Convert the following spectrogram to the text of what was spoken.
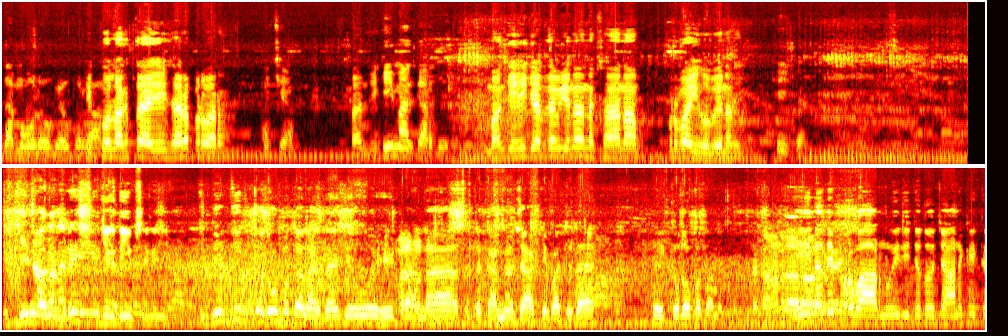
ਦਾ ਮਾਹੌਲ ਹੋ ਗਿਆ ਉੱਪਰ ਇੱਕੋ ਲੱਗਦਾ ਹੈ ਜੀ ਸਾਰਾ ਪਰਿਵਾਰ। ਅੱਛਾ। ਹਾਂਜੀ। ਕੀ ਮੰਗ ਕਰਦੇ? ਮੰਗ ਇਹੀ ਕਰਦਾ ਵੀ ਇਹਨਾਂ ਦਾ ਨੁਕਸਾਨ ਆ ਭਰਪਾਈ ਹੋਵੇ ਇਹਨਾਂ ਦੀ। ਠੀਕ ਹੈ। ਕੀ ਨਾਮ ਹੈ ਵੀਰੇ? ਜਗਦੀਪ ਸਿੰਘ ਜੀ। ਜਗਦੀਪ ਜੀ ਕਦੋਂ ਪਤਾ ਲੱਗਦਾ ਹੈ ਜੋ ਇਹ ਟਰਾਲਾ ਦੁਕਾਨਾਂ ਚ ਆ ਕੇ ਵੱਜਦਾ ਹੈ ਤੇ ਕਦੋਂ ਪਤਾ ਲੱਗਾ ਦੁਕਾਨਦਾਰ ਇਹ ਇਹਨਾਂ ਦੇ ਪਰਿਵਾਰ ਨੂੰ ਹੀ ਜੀ ਜਦੋਂ ਅਚਾਨਕ ਇੱਕ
